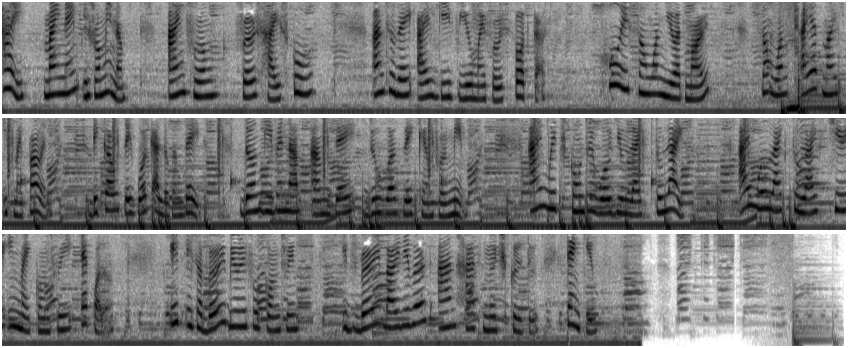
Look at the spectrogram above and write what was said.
Hi, my name is Romina. I'm from First High School, and today I'll give you my first podcast. Who is someone you admire? Someone I admire is my parents because they work a long day, don't give up, and they do what they can for me. And which country would you like to live? I would like to live here in my country, Ecuador. It is a very beautiful country. It's very biodiverse and has much culture. Thank you.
